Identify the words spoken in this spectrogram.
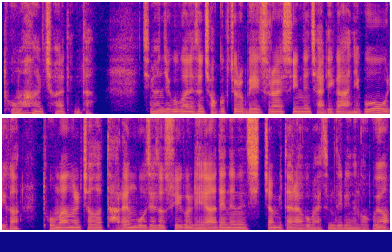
도망을 쳐야 된다. 지금 현재 구간에서는 적극적으로 매수를 할 수 있는 자리가 아니고 우리가 도망을 쳐서 다른 곳에서 수익을 내야 되는 시점이다라고 말씀드리는 거고요.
